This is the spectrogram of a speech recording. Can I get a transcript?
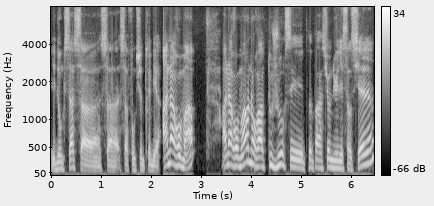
et donc ça, ça, ça, ça fonctionne très bien. En aroma, en aroma, on aura toujours ces préparations d'huile essentielle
